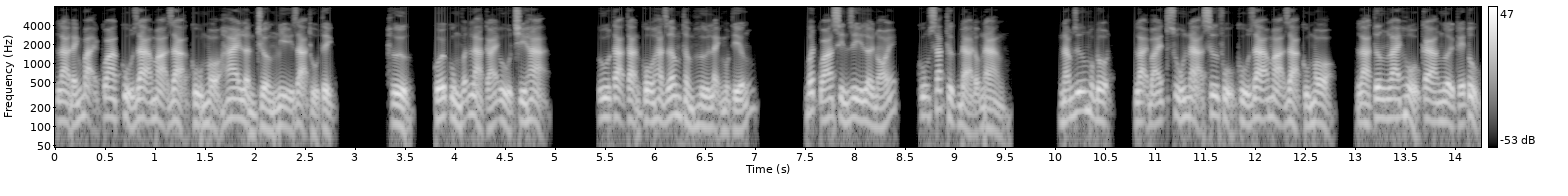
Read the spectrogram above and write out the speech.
là đánh bại qua cụ dạ mạ dạ cụ mỏ hai lần trường nhị dạ thủ tịch. Hừ cuối cùng vẫn là cái u chi hạ u tạ tản cô hạt dâm thầm hừ lạnh một tiếng. Bất quá xin gì lời nói cũng xác thực đả động nàng. Nắm giữ một đội lại bái xú nạ sư phụ cụ dạ mạ dạ cụ mỏ là tương lai hổ ca người kế tục,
